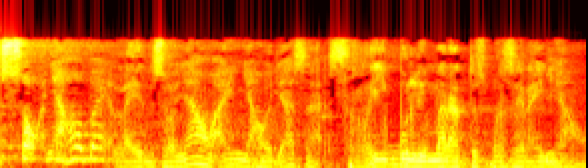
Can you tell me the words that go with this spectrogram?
soknya lain sonyaho jasa 1500% aing nyaho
